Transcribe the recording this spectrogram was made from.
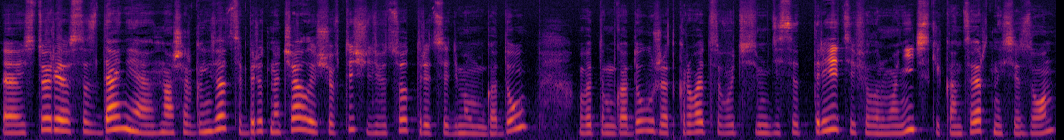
э, история создания нашей организации берет начало еще в 1937 году. В этом году уже открывается 83-й филармонический концертный сезон.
